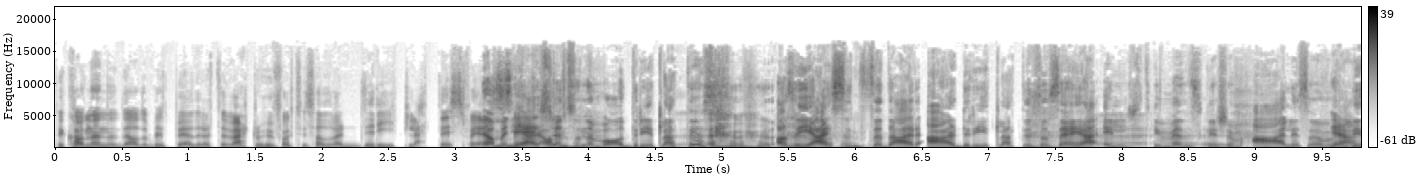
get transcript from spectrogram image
Det kan hende det hadde blitt bedre etter hvert, og hun faktisk hadde vært dritlættis. Ja, men ser jeg at syns hun var dritlættis. Altså, jeg syns det der er dritlættis å se. Jeg elsker mennesker som er liksom Fjerne.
